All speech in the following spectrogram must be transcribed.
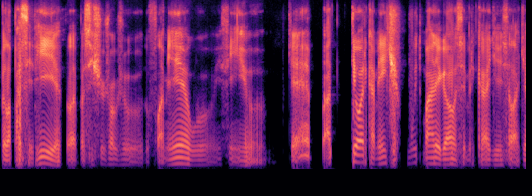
pela parceria, para assistir os jogos do, do Flamengo, enfim, eu, que é teoricamente muito mais legal você brincar de, sei lá, de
